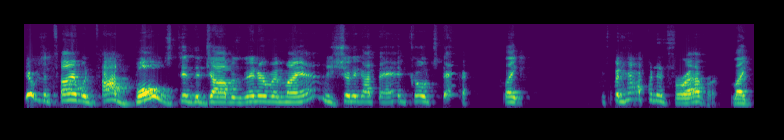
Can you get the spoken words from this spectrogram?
There was a time when Todd Bowles did the job as an interim in Miami. He should have got the head coach there. Like it's been happening forever. Like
